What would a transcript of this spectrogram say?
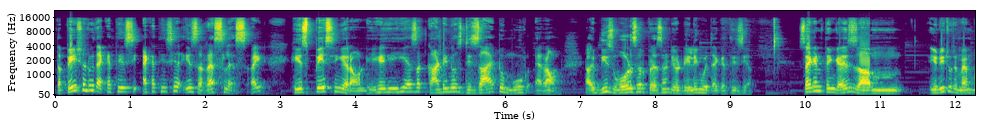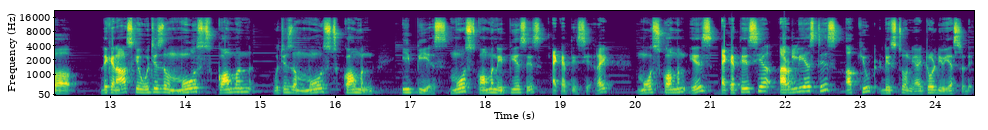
The patient with akathisia, akathisia is restless, right? He is pacing around, he, he has a continuous desire to move around. Now if these words are present, you're dealing with akathisia. Second thing is, um, you need to remember they can ask you which is the most common which is the most common EPS. Most common EPS is akathisia, right? Most common is akathisia. Earliest is acute dystonia. I told you yesterday.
